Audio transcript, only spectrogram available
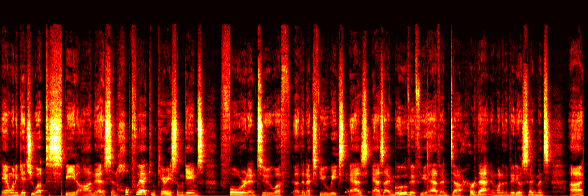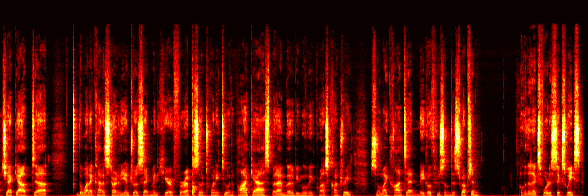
and I want to get you up to speed on this. And hopefully, I can carry some games forward into uh, uh, the next few weeks as as I move. If you haven't uh, heard that in one of the video segments, uh, check out uh, the one I kind of started the intro segment here for episode 22 of the podcast. But I'm going to be moving across country, so my content may go through some disruption over the next four to six weeks,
